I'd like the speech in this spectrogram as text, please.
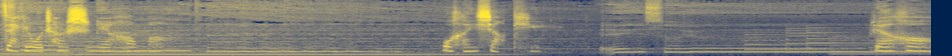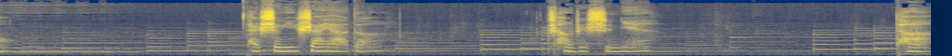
再给我唱十年好吗？我很想听。”然后。他声音沙哑的唱着十年，他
